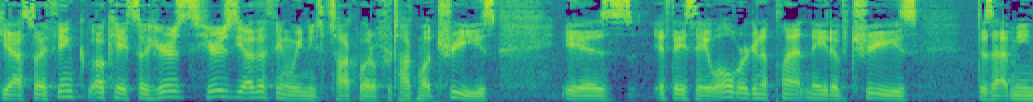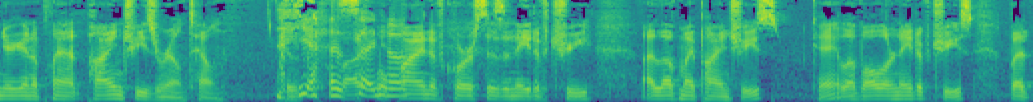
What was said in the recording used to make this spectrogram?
Yeah, so I think okay, so here's here's the other thing we need to talk about if we're talking about trees is if they say, well, we're going to plant native trees, does that mean you're going to plant pine trees around town? Yes, I know. Pine, of course, is a native tree. I love my pine trees. Okay, I love all our native trees, but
